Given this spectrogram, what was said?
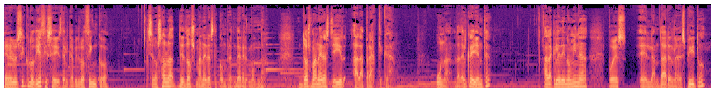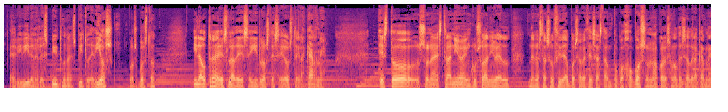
En el versículo 16 del capítulo 5 se nos habla de dos maneras de comprender el mundo, dos maneras de ir a la práctica. Una, la del creyente, a la que le denomina pues el andar en el espíritu, el vivir en el espíritu, en el espíritu de Dios, por supuesto, y la otra es la de seguir los deseos de la carne, esto suena extraño, incluso a nivel de nuestra sociedad, pues a veces hasta un poco jocoso, ¿no? ¿Cuáles son los deseos de la carne?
